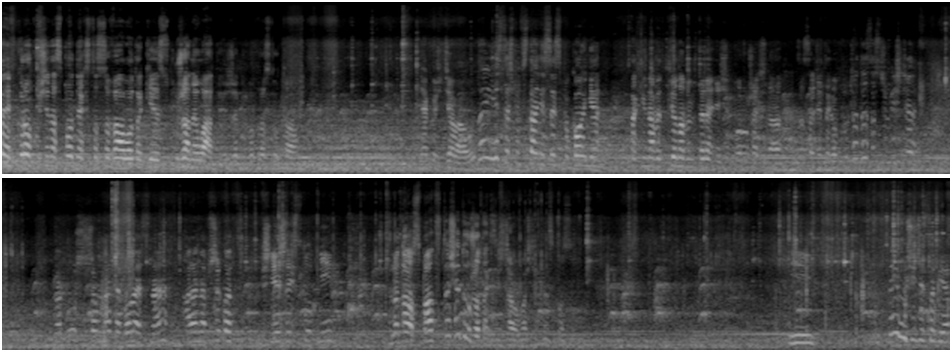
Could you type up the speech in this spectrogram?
tutaj w kroku się na spodniach stosowało takie skórzane łaty, żeby po prostu to jakoś działało. No i jesteśmy w stanie sobie spokojnie w takim nawet pionowym terenie się poruszać na zasadzie tego klucza. To jest oczywiście na dłuższą metę bolesne, ale na przykład w śnieżnej studni lodospad to się dużo tak zjeżdżało właśnie w ten sposób. I, no i musicie sobie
